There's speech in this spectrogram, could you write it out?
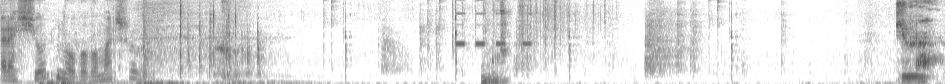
Расчет нового маршрута. Дима. Блин,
